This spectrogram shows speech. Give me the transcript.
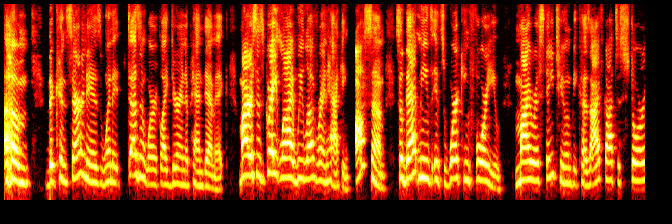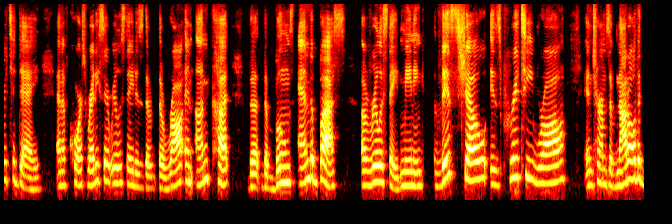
Um, the concern is when it doesn't work, like during the pandemic. Myra says, Great live. We love rent hacking. Awesome. So that means it's working for you. Myra, stay tuned because I've got a story today. And of course, Ready Set Real Estate is the, the raw and uncut, the, the booms and the busts of real estate, meaning this show is pretty raw in terms of not all the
